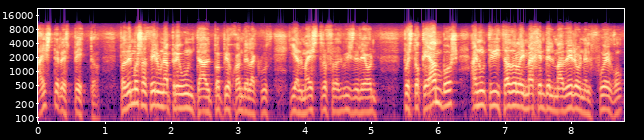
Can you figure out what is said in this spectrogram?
A este respecto, podemos hacer una pregunta al propio Juan de la Cruz y al maestro Fray Luis de León, puesto que ambos han utilizado la imagen del madero en el fuego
